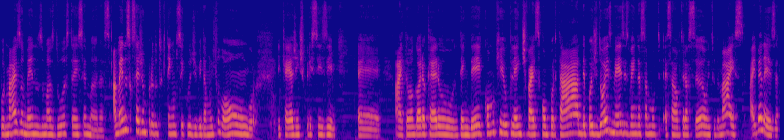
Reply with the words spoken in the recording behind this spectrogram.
por mais ou menos umas duas, três semanas. A menos que seja um produto que tenha um ciclo de vida muito longo e que aí a gente precise é, ah, então agora eu quero entender como que o cliente vai se comportar depois de dois meses vendo essa, essa alteração e tudo mais. Aí beleza.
